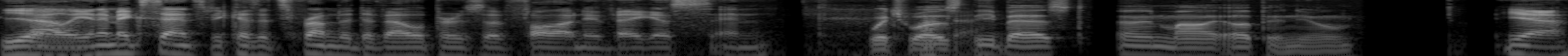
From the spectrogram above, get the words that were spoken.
Yeah. alley, and it makes sense because it's from the developers of Fallout New Vegas, and Which was Okay. the best, in my opinion. yeah,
